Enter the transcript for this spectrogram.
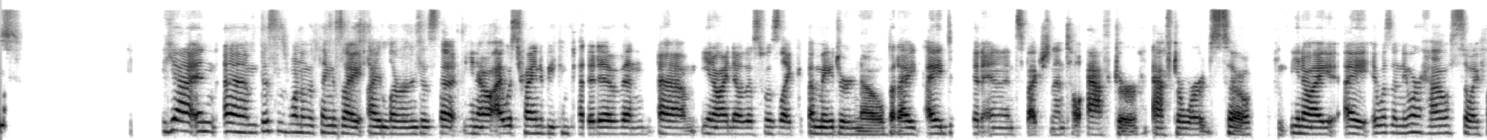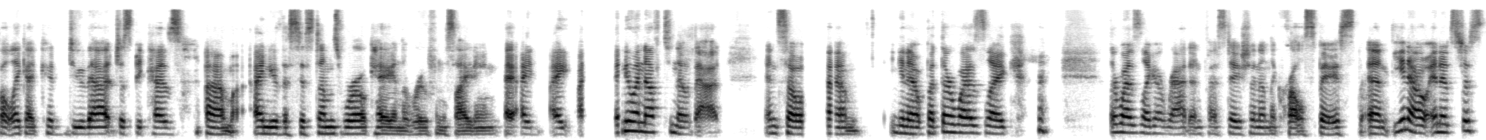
yeah, and um, this is one of the things I, I learned is that you know I was trying to be competitive, and um, you know I know this was like a major no, but I I didn't get an inspection until after afterwards. So you know I I it was a newer house, so I felt like I could do that just because um, I knew the systems were okay and the roof and the siding. I I I, I knew enough to know that, and so um, you know, but there was like there was like a rat infestation in the crawl space and you know, and it's just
